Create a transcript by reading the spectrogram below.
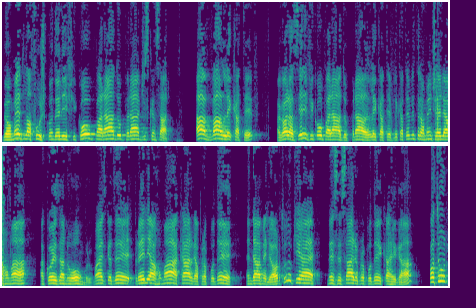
Beomed Lafush, quando ele ficou parado para descansar. Aval Lekatev. Agora, se ele ficou parado para Lekatev, Lekatev literalmente é ele arrumar a coisa no ombro. Mas, quer dizer, para ele arrumar a carga para poder andar melhor, tudo que é necessário para poder carregar, Patur.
